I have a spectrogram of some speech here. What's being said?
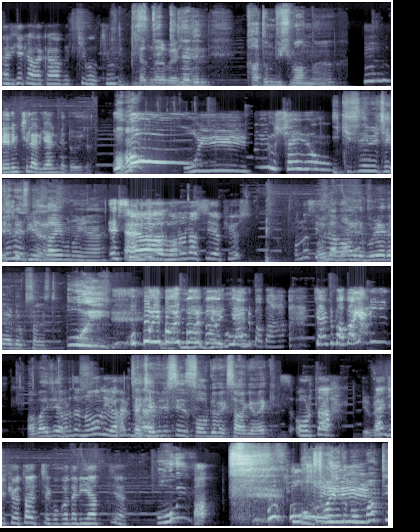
Erkek alak abi. Kibble kibble. Kadınlara. Bizdekilerin kadın düşmanlığı. Benimkiler gelmedi o yüzden. Oha! Oy! Seviyorum. İkisini bir çekemez miyiz dayı bunun ya? Eser Ya gibi abi onu nasıl yapıyoruz? O nasıl bir Hocam zaman? haydi buraya da ver 90 üstü. Oy! Oy oy oy oy gel baba. Gel baba gel. Babacım Arda ne oluyor Arda? seçebilirsiniz sol göbek sağ göbek. Orta. Göbek. Bence kötü atacak o kadar iyi attı ya. Oy! 97 bomba attı.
